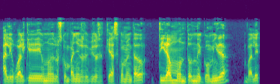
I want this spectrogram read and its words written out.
al igual que uno de los compañeros de pisos que has comentado, tira un montón de comida, ¿vale?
